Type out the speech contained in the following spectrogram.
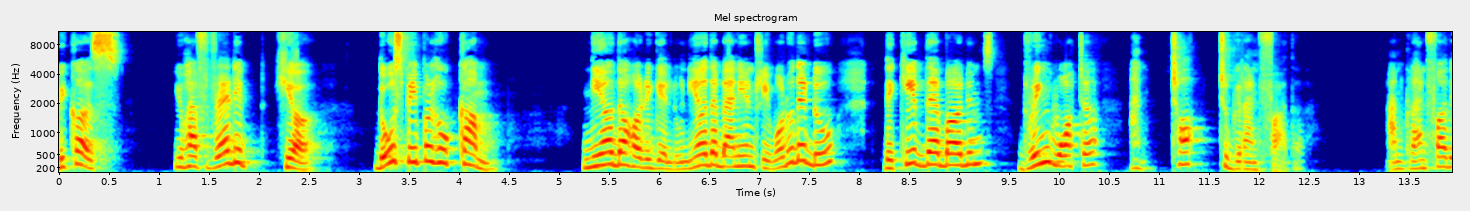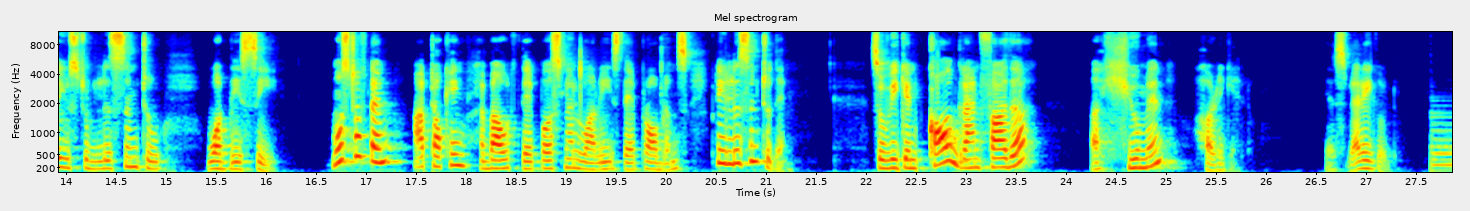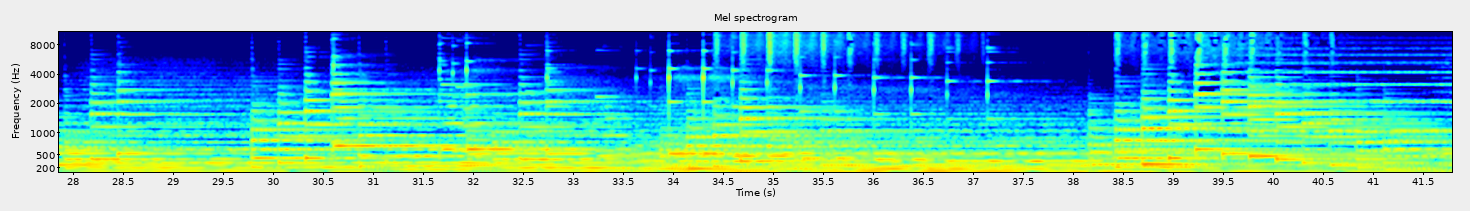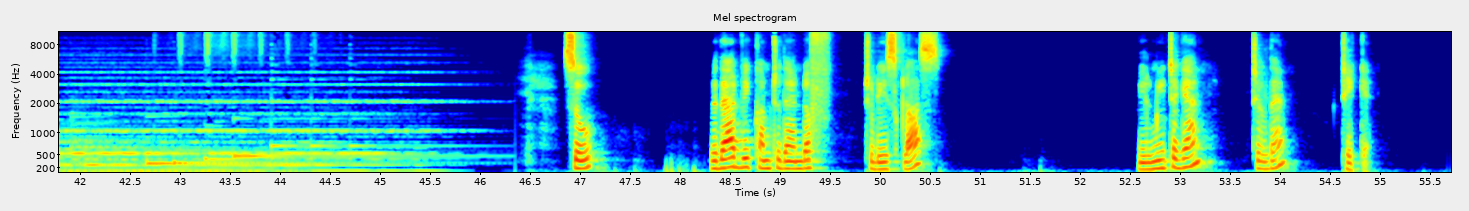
because you have read it here. Those people who come near the Horrigallo, near the banyan tree, what do they do? They keep their burdens, drink water, and talk to grandfather. And grandfather used to listen to what they say. Most of them are talking about their personal worries, their problems, but he listened to them. So we can call grandfather a human Horrigallo. Yes, very good. So, with that, we come to the end of today's class. We'll meet again. Till then, take care.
